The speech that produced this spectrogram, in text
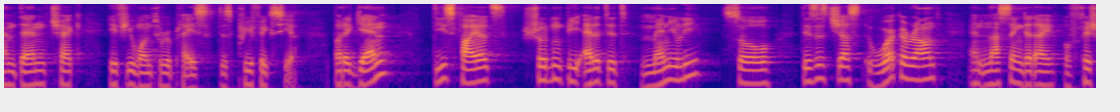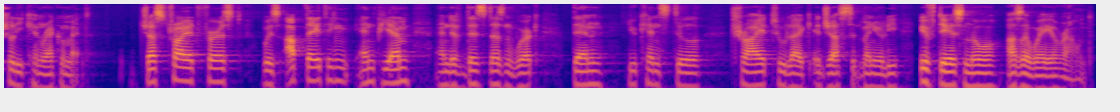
and then check if you want to replace this prefix here. But again, these files shouldn't be edited manually. So this is just a workaround and nothing that I officially can recommend. Just try it first with updating npm and if this doesn't work, then you can still try to like adjust it manually if there's no other way around.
